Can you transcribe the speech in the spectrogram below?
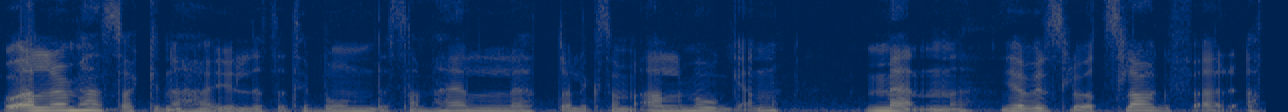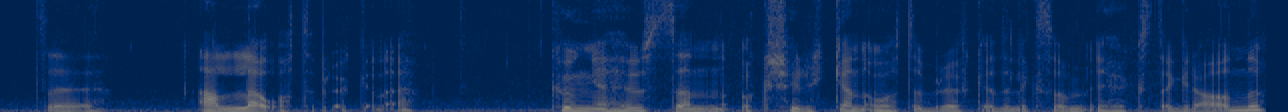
Och alla de här sakerna hör ju lite till bondesamhället och liksom allmogen. Men jag vill slå ett slag för att eh, alla återbrukade. Kungahusen och kyrkan återbrukade liksom i högsta grad.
